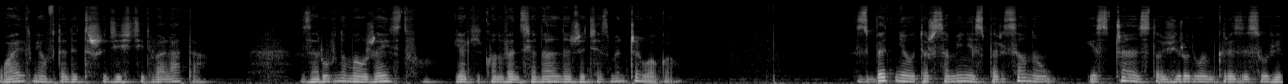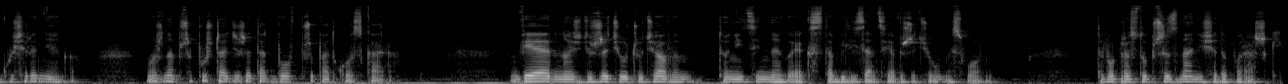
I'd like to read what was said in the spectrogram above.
Wilde miał wtedy 32 lata. Zarówno małżeństwo, jak i konwencjonalne życie zmęczyło go. Zbytnie utożsamienie z personą jest często źródłem kryzysu wieku średniego. Można przypuszczać, że tak było w przypadku Oscara. Wierność w życiu uczuciowym to nic innego jak stabilizacja w życiu umysłowym. To po prostu przyznanie się do porażki.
